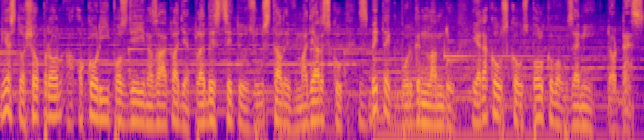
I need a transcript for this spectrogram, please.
Město Šopron a okolí později na základě plebiscitu zůstali v Maďarsku, zbytek Burgenlandu je rakouskou spolkovou zemí dodnes.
